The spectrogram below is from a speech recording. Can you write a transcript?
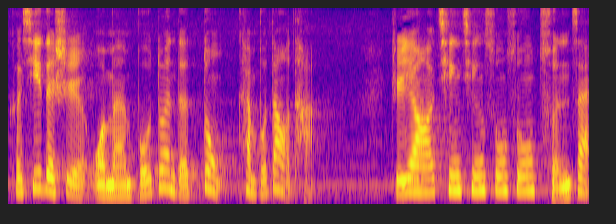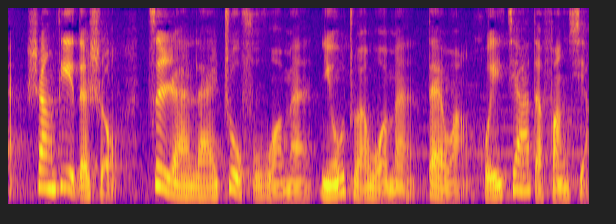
可惜的是，我们不断的动，看不到它。只要轻轻松松存在，上帝的手自然来祝福我们，扭转我们，带往回家的方向。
